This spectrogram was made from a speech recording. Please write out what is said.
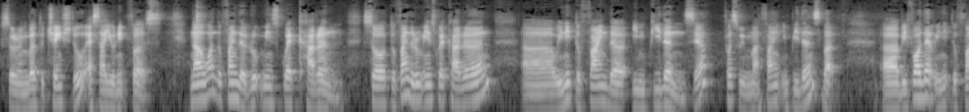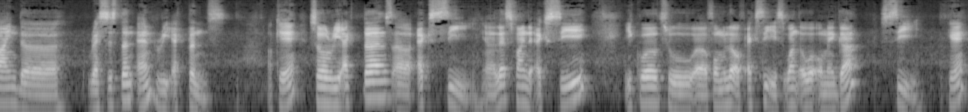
so remember to change to SI unit first. Now I want to find the root mean square current. So to find the root mean square current uh, we need to find the impedance yeah? First we must find impedance but uh, before that we need to find the resistance and reactance. Okay? So reactance uh, xc uh, let's find the xc equal to uh, formula of xc is 1 over omega c. Okay?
